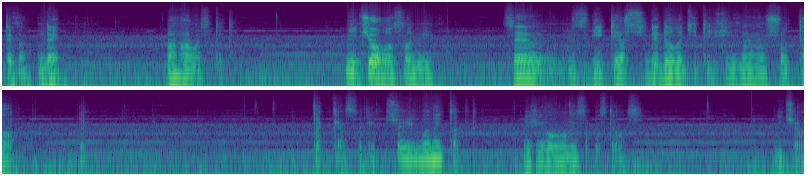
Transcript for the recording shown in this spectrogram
Тихо, де? Ага, ось тут. Нічого собі. Це звідти аж сюди долетіти, фіг знає, що там. Таке собі. Що і вони так. Ніфіго вони запустилися. Нічого.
